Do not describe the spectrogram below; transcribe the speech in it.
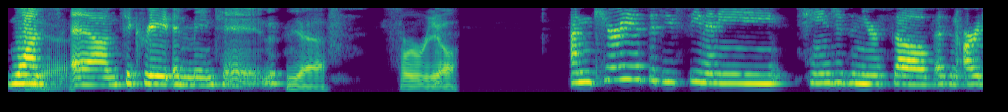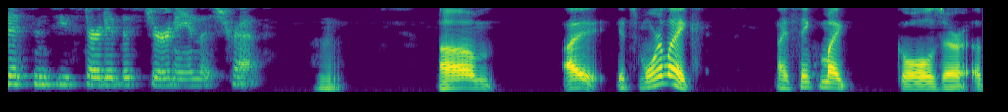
wants um, to create and maintain. yeah, for real. I'm curious if you've seen any changes in yourself as an artist since you've started this journey and this trip. Hmm. Um, I it's more like I think my goals are uh,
